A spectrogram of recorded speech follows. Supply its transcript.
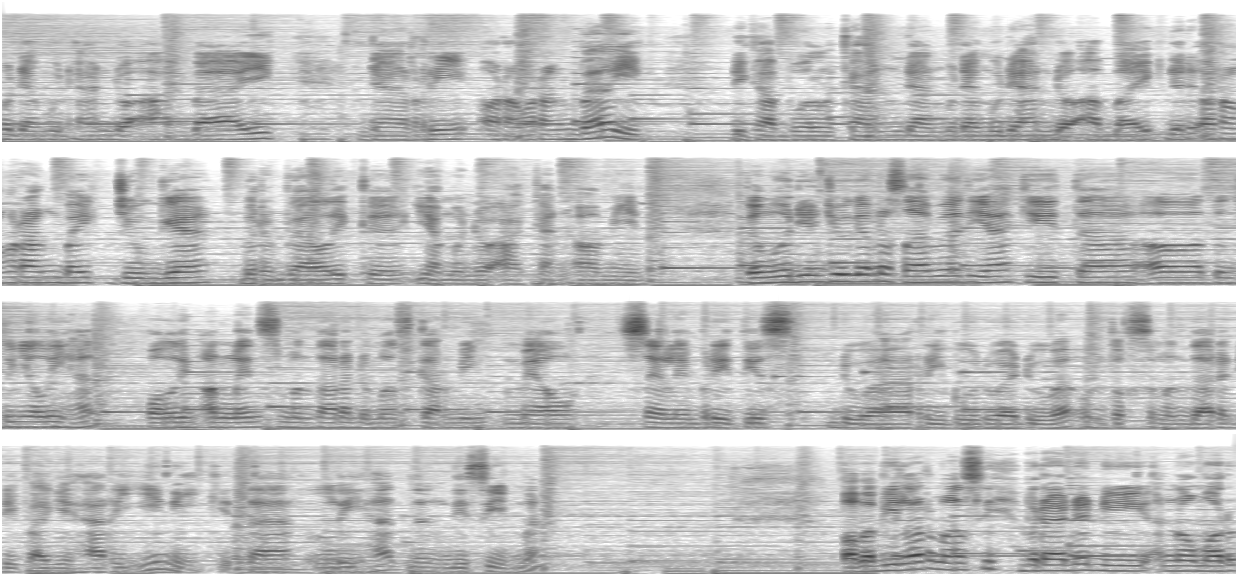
Mudah-mudahan doa baik dari orang-orang baik dikabulkan dan mudah-mudahan doa baik dari orang-orang baik juga berbalik ke yang mendoakan amin. Kemudian juga persahabat ya kita uh, tentunya lihat polling online sementara The Mask Carming Male Celebrities 2022 untuk sementara di pagi hari ini kita lihat dan disimak. Papa Bilar masih berada di nomor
